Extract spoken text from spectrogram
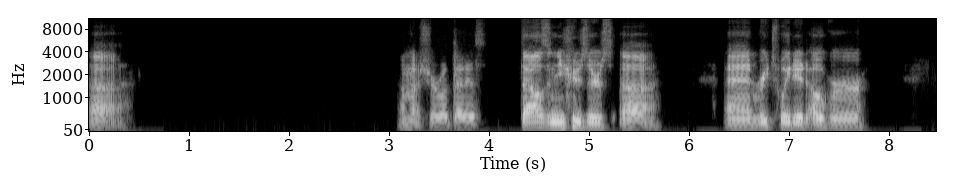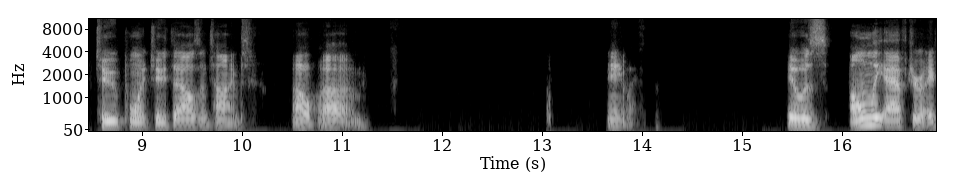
Uh, I'm not sure what that is. Thousand users uh, and retweeted over 2.2 thousand times. Oh, um, anyway, it was only after a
